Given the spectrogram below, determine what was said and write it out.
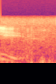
be.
